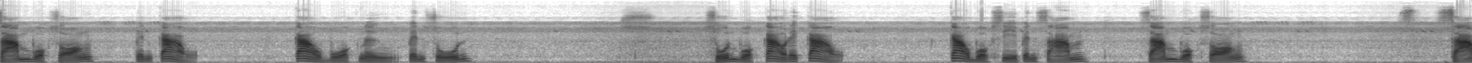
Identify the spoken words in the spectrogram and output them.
สามบวกสองเป็นเก้าเก้าบวกหนึ่งเป็นศูนย์ศูนย์บวกเก้าได้เก้าเก้าบวกสี่เป็นสามสามบวกสองสาม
